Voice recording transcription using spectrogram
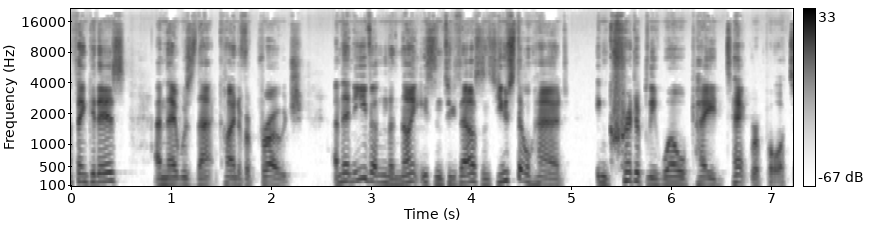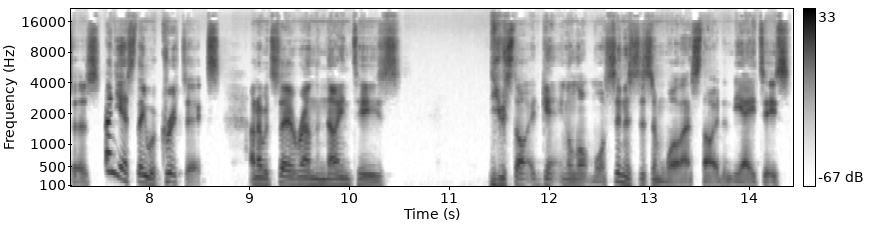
I think it is. And there was that kind of approach. And then even the 90s and 2000s, you still had incredibly well paid tech reporters. And yes, they were critics. And I would say around the 90s, you started getting a lot more cynicism. Well, that started in the 80s.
